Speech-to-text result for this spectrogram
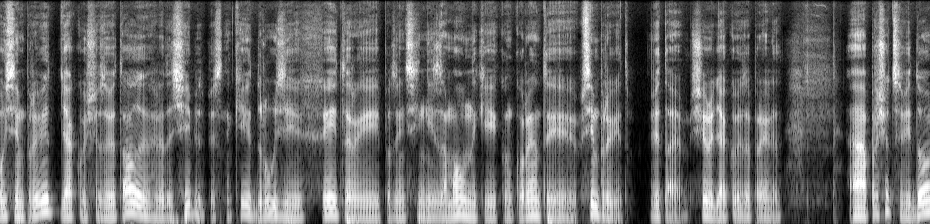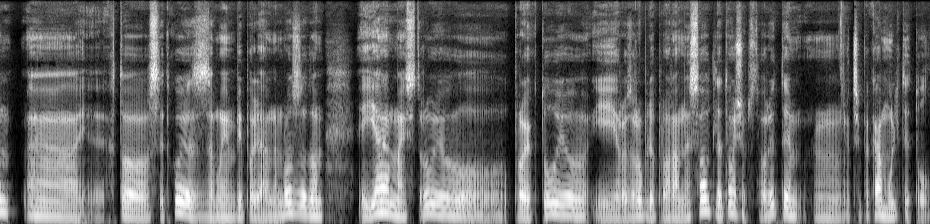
Усім привіт, дякую, що завітали. Глядачі, підписники, друзі, хейтери, потенційні замовники, конкуренти. Всім привіт! Вітаю! Щиро дякую за перегляд. А, про що це відео? Хто слідкує за моїм біполярним розладом, я майструю, проєктую і розроблю програмний софт для того, щоб створити ЧПК Multitool.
